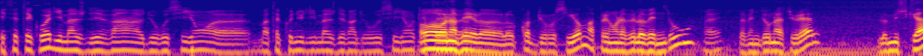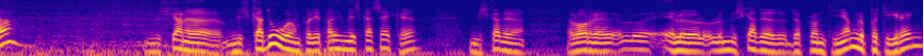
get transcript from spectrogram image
Et c'était quoi l'image des vins euh, du Roussillon euh, bah, T'as connu l'image des vins du Roussillon Oh, on était, avait euh, le, le Côte du Roussillon, après on avait le Vendoux, ouais. le Vendoux naturel, le Muscat, le Muscat, euh, muscat doux, hein, on ne faisait pas du Muscat sec. Hein. Le Muscat de- alors, euh, le, et le, le Muscat de, de Frontignan, le petit grain,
